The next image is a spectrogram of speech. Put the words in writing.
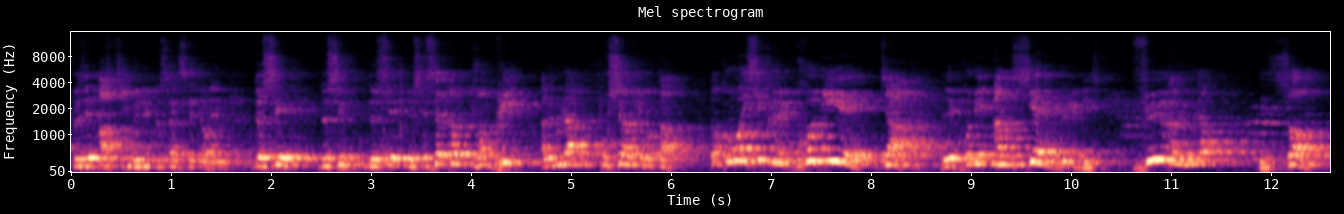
faisait partie, béni de Saint-Seigneur, de ces, de, ces, de, ces, de ces sept hommes qu'ils ont pris, alléluia, pour servir au temps. Donc on voit ici que les premiers diacres, les premiers anciens de l'Église, furent, alléluia, des hommes.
